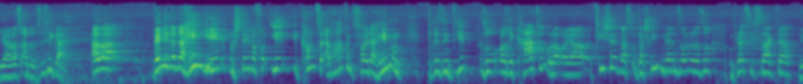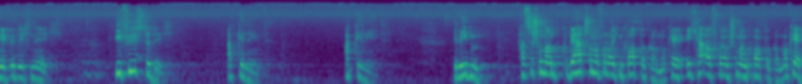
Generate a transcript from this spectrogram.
Ja, was anderes, ist egal. Aber wenn ihr dann dahin geht und stellt mal vor, ihr, ihr kommt so erwartungsvoll dahin und präsentiert so eure Karte oder euer T-Shirt, was unterschrieben werden soll oder so, und plötzlich sagt er, nee, für dich nicht. Wie fühlst du dich? Abgelehnt. Abgelehnt. Ihr Lieben, hast du schon mal, wer hat schon mal von euch einen Korb bekommen? Okay, ich habe schon mal einen Korb bekommen. Okay,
